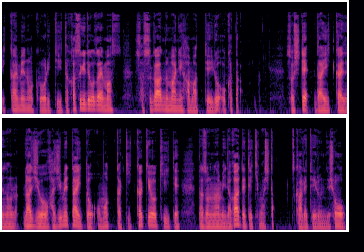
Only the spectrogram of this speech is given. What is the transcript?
1回目のクオリティ高すぎでございます。さすが沼にはまっているお方。そして第1回でのラジオを始めたいと思ったきっかけを聞いて謎の涙が出てきました。疲れているんでしょ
